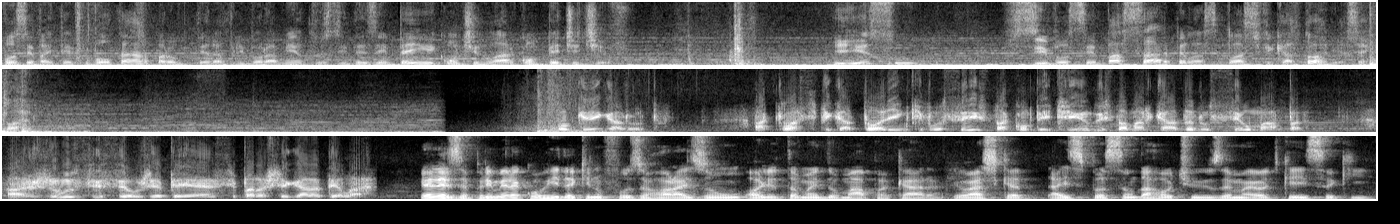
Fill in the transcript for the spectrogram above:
Você vai ter que voltar para obter aprimoramentos de desempenho e continuar competitivo. Isso se você passar pelas classificatórias, é claro. Ok, garoto. A classificatória em que você está competindo está marcada no seu mapa. Ajuste seu GPS para chegar até lá. Beleza, primeira corrida aqui no Forza Horizon 1. Olha o tamanho do mapa, cara. Eu acho que a, a, expansão da Hot Wheels é maior do que isso aqui.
